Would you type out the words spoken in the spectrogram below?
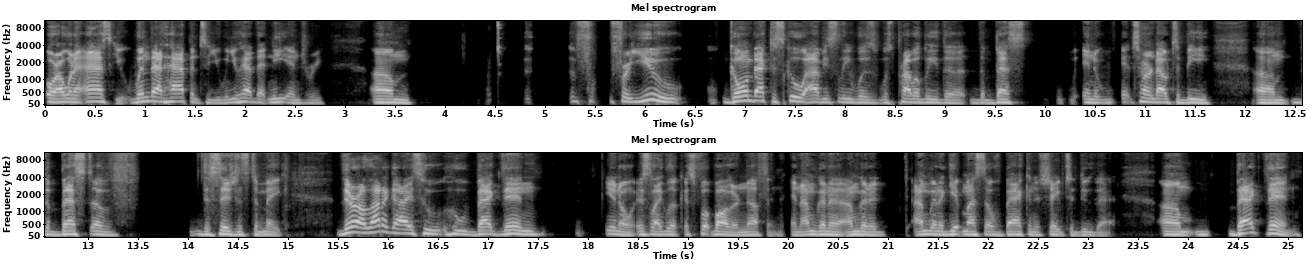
or I want to ask you, when that happened to you, when you had that knee injury, um, f- for you going back to school, obviously was was probably the the best, and it, it turned out to be um, the best of decisions to make there are a lot of guys who who back then you know it's like look it's football or nothing and i'm gonna i'm gonna i'm gonna get myself back into shape to do that um back then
